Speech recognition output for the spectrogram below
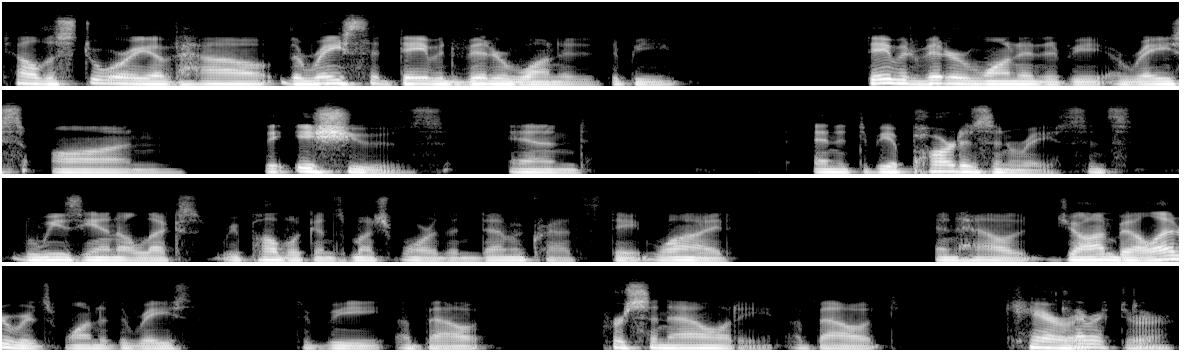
tell the story of how the race that David Vitter wanted it to be. David Vitter wanted it to be a race on the issues and and it to be a partisan race since Louisiana elects Republicans much more than Democrats statewide, and how John Bell Edwards wanted the race to be about personality, about character, Character.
